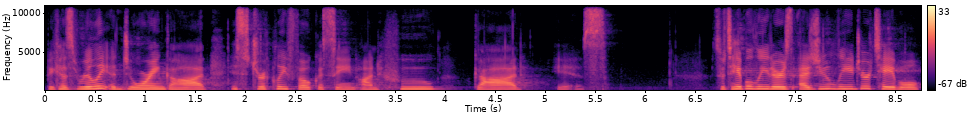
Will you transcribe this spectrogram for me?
Because really adoring God is strictly focusing on who God is. So, table leaders, as you lead your table,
